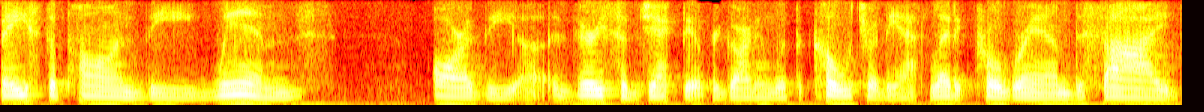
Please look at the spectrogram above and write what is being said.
based upon the whims or the uh, very subjective regarding what the coach or the athletic program decides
